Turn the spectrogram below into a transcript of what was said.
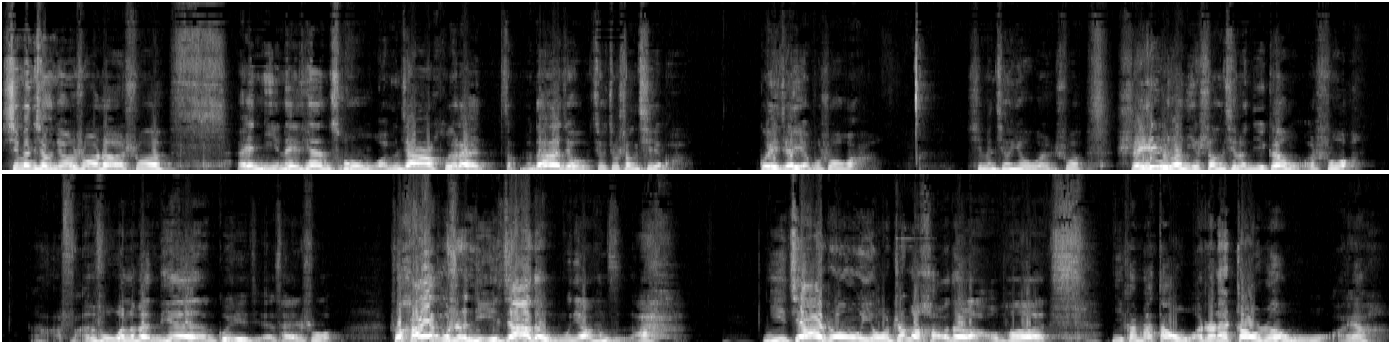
西门庆就说呢，说，哎，你那天从我们家回来，怎么的就就就生气了？桂姐也不说话。西门庆又问说，谁惹你生气了？你跟我说。啊，反复问了半天，桂姐才说，说还不是你家的五娘子啊？你家中有这么好的老婆，你干嘛到我这儿来招惹我呀？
